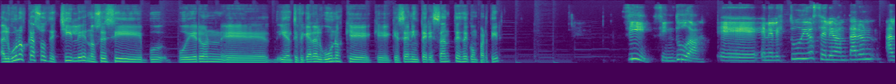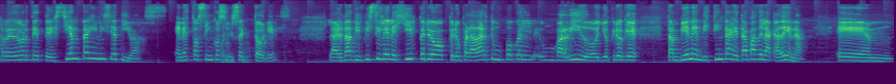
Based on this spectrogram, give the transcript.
Algunos casos de Chile, no sé si pudieron eh, identificar algunos que sean interesantes de compartir. Sí, sin duda. Eh, en el estudio se levantaron alrededor de 300 iniciativas en estos cinco subsectores. La verdad, difícil elegir, pero, pero para darte un poco un barrido, yo creo que también en distintas etapas de la cadena. Em,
